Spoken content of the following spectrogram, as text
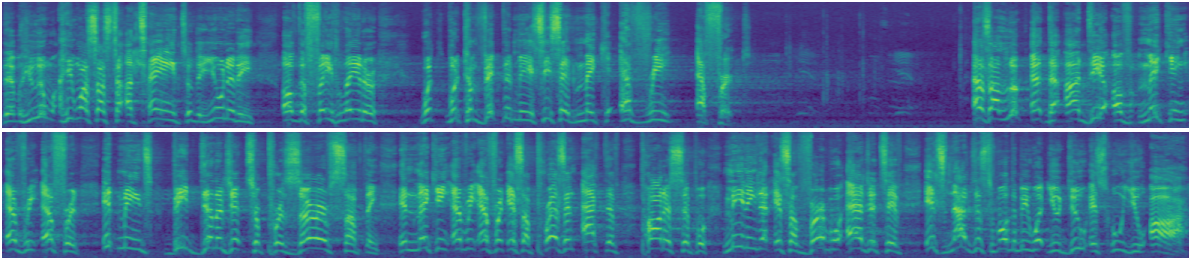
that he, he wants us to attain to the unity of the faith later. What, what convicted me is he said, make every effort. As I look at the idea of making every effort, it means be diligent to preserve something. In making every effort, it's a present active participle, meaning that it's a verbal adjective. It's not just supposed to be what you do, it's who you are.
